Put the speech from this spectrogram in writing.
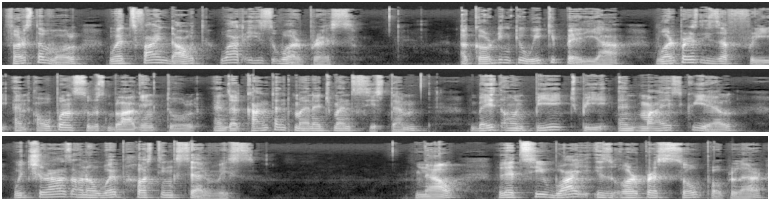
First of all, let's find out what is WordPress. According to Wikipedia, WordPress is a free and open source blogging tool and a content management system based on PHP and MySQL, which runs on a web hosting service. Now, let's see why is WordPress so popular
